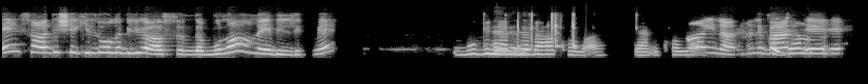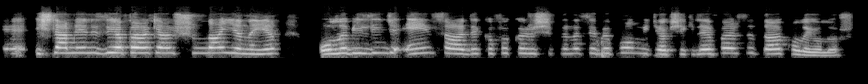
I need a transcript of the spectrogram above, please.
en sade şekilde olabiliyor aslında. Bunu anlayabildik mi? Bu bir nebze Evet. daha kolay. Yani kolay. Aynen. Hani ben Hocam- e, işlemlerinizi yaparken şundan yanayım. Olabildiğince en sade kafa karışıklığına sebep olmayacak şekilde yaparsanız daha kolay olur.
